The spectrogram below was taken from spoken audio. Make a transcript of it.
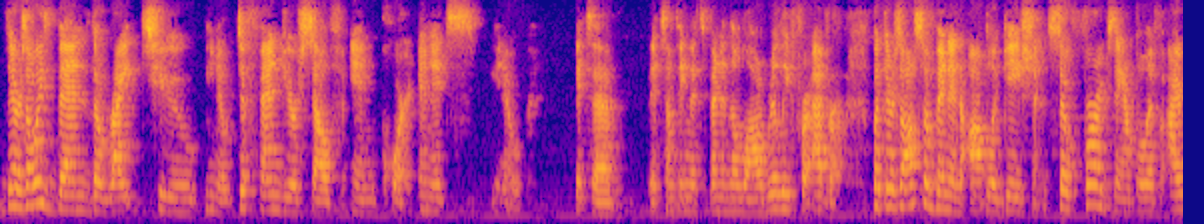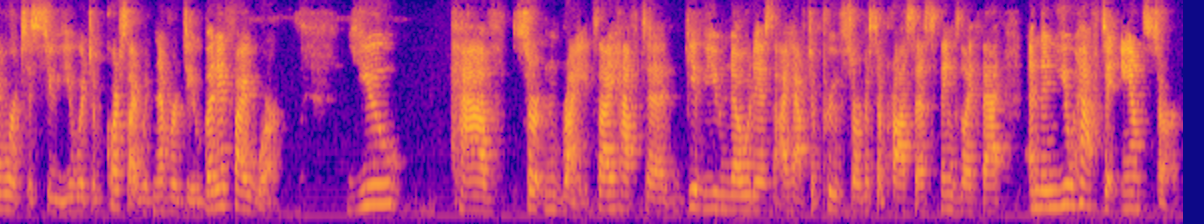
There's always been the right to, you know, defend yourself in court, and it's, you know, it's a it's something that's been in the law really forever. But there's also been an obligation. So, for example, if I were to sue you, which of course I would never do, but if I were, you have certain rights. I have to give you notice, I have to prove service of process, things like that. And then you have to answer.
